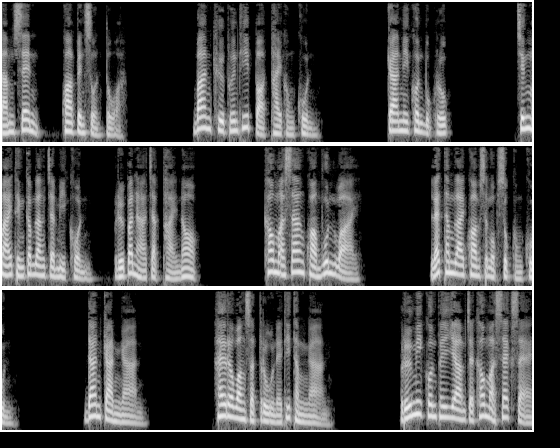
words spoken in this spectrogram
ล้ำเส้นความเป็นส่วนตัว บ้านคือพื้นที่ปลอดภัยของคุณ การมีคนบุกรุก จึงหมายถึงกำลังจะมีคน หรือปัญหาจากภายนอก เข้ามาสร้างความวุ่นวาย และทำลายความสงบสุขของคุณ ด้านการงาน ให้ระวังศัตรูในที่ทำงาน หรือมีคนพยายามจะเข้ามาแทรกแซง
